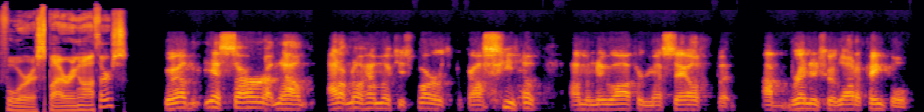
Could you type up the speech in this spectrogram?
for aspiring authors? Well, yes, sir. Now, I don't know how much it's worth because, you know, I'm a new author myself, but I've run into a lot of people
